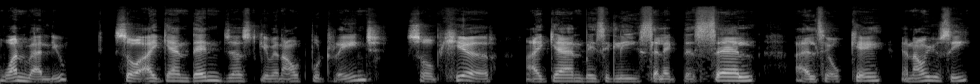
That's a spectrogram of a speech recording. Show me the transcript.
one value. So I can then just give an output range so here I can basically select this cell. I'll say OK. And now you see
